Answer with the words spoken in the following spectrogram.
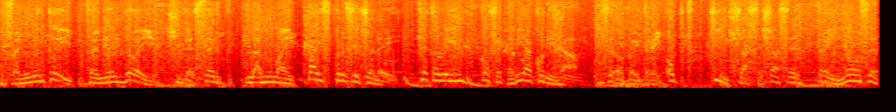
cu felul 1, felul 2 și desert la numai 14 lei. Catering Cofetăria Corina. 0238 566 390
